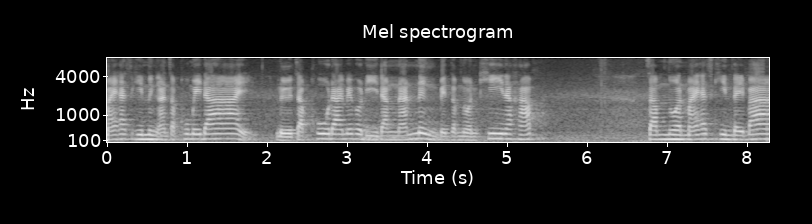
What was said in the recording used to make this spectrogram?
ไม้ไอศครีม 1 อันจับคู่ไม่ได้ หรือจับคู่ได้ไม่พอดีดังนั้น 1 เป็นจำนวนคี่นะครับจำนวนไม้ไอศครีมใดบ้าง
